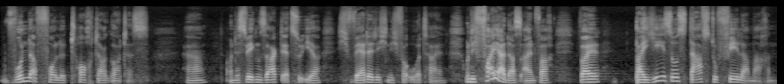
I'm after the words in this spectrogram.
wundervolle Tochter Gottes. Ja? Und deswegen sagt er zu ihr, ich werde dich nicht verurteilen. Und ich feiere das einfach, weil bei Jesus darfst du Fehler machen.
